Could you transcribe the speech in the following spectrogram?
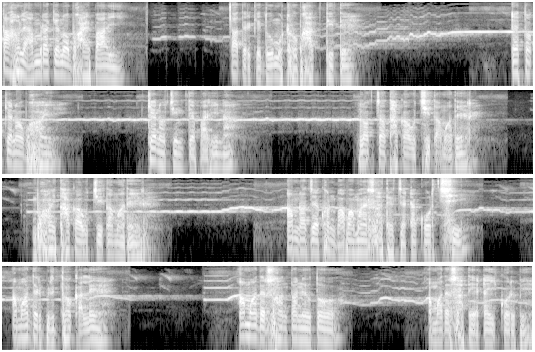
তাহলে আমরা কেন ভয় পাই তাদেরকে দুমুঠো ভাত দিতে? এত কেন ভয়? কেন চিনতে পারি না? লজ্জা থাকা উচিত আমাদের। ভয় থাকা উচিত আমাদের। আমরা যখন বাবা মায়ের সাথে যেটা করছি, আমাদের বৃদ্ধকালে, আমাদের সন্তানেও তো আমাদের সাথে এটাই করবে।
